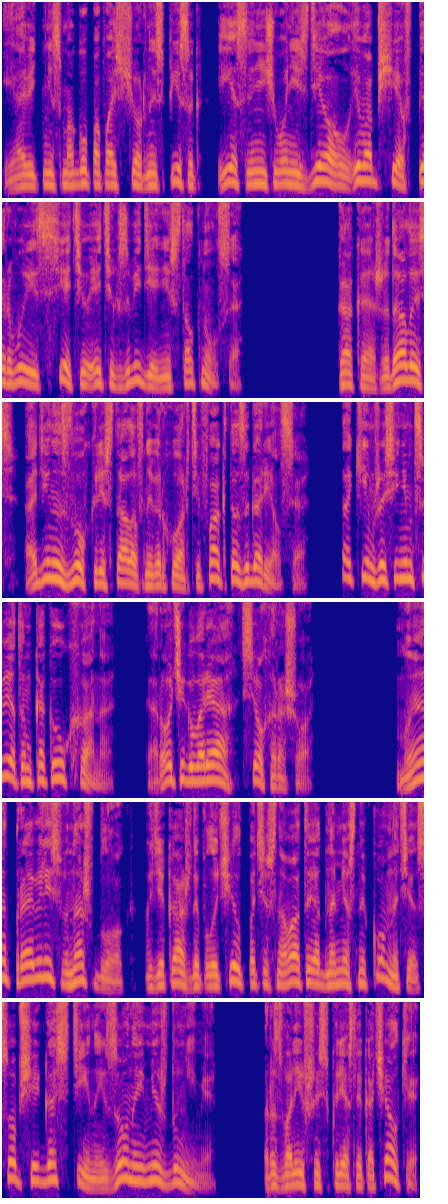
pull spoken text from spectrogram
Я ведь не смогу попасть в черный список, если ничего не сделал и вообще впервые с сетью этих заведений столкнулся. Как и ожидалось, один из двух кристаллов наверху артефакта загорелся. Таким же синим цветом, как и у Кхана. Короче говоря, все хорошо. Мы отправились в наш блок, где каждый получил по тесноватой одноместной комнате с общей гостиной зоной между ними. Развалившись в кресле качалки,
